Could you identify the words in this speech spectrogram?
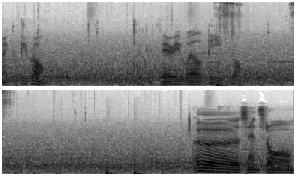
I could be wrong. I could very well be wrong. Uh, sandstorm.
